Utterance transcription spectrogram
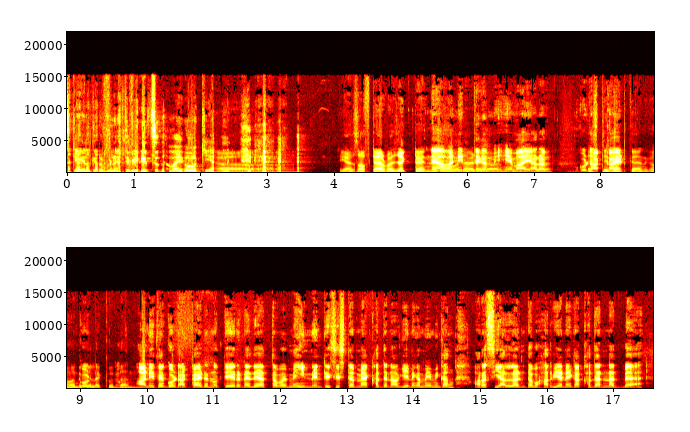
ස්කේල් කරපු නැති පිනිස්සු තම යෝ කිය සොෆ්ටර් ප්‍රජෙක්ට එන්න මෙහෙමයි. අර ගොඩක් කෙලෙක්කු දන්න. අනිත ගොඩක් අයට නොතේරණ දෙයක් තම මේ ඉන්වෙන්ට්‍රි සිිස්ටමයක් හදනවා කියන එක. මේමිකං අර සියල්ලන්ටම හරියන එකක් හදන්නත් බෑ.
